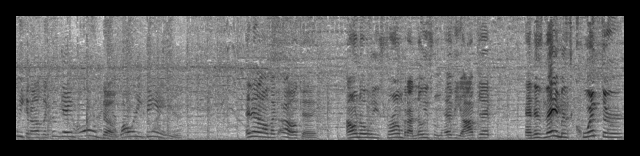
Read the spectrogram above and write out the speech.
tweaking. I was like, this game old though. Why would he be in here? And then I was like, oh, okay. I don't know who he's from, but I know he's from Heavy Object. And his name is Quinter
